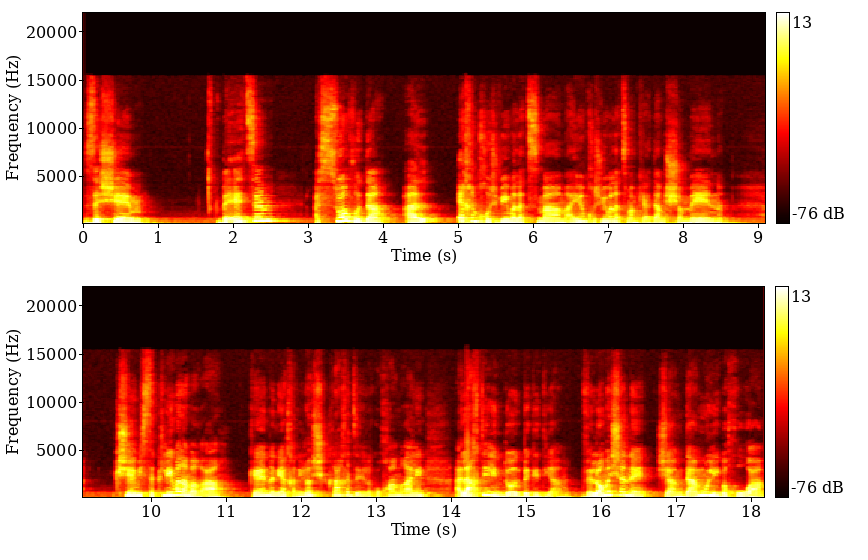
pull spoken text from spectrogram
זה שהם בעצם עשו עבודה על איך הם חושבים על עצמם, האם הם חושבים על עצמם כאדם שמן, כשהם מסתכלים על המראה, כן, נניח, אני לא אשכח את זה, לקוחה אמרה לי, הלכתי למדוד בגד ים, ולא משנה שעמדה מולי בחורה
